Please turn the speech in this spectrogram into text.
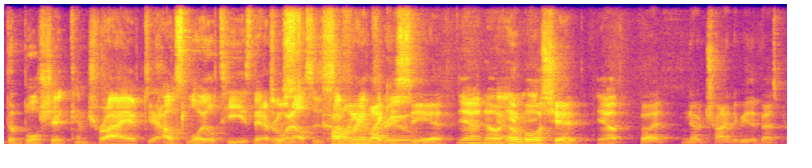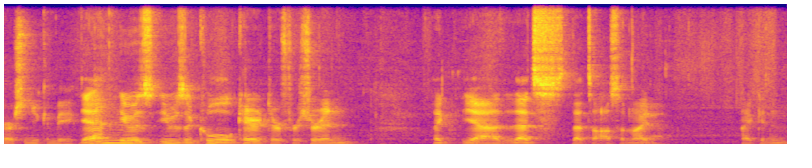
the bullshit contrived Yeah. house loyalties that everyone Just else is calling suffering it like through you see it. yeah, no, no he, bullshit, Yep. but you know trying to be the best person you can be. Yeah, he Mhm. was he was a cool character for sure, and like yeah, that's that's awesome. I Yeah. I can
